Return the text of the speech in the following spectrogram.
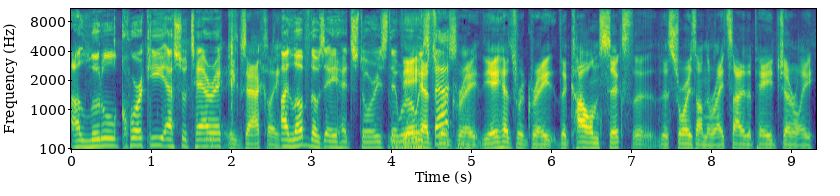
A little quirky, esoteric. Exactly. I love those A head stories. They were the always A-heads were great. The A-heads were great. The column six, the, the stories on the right side of the page generally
